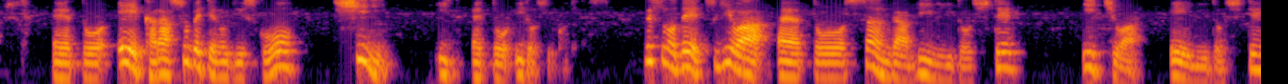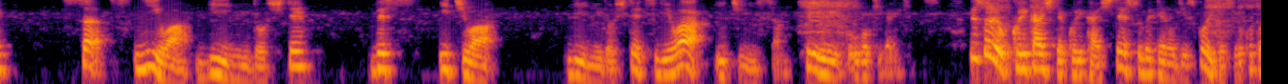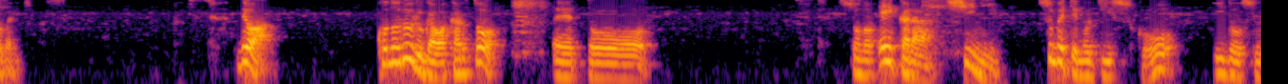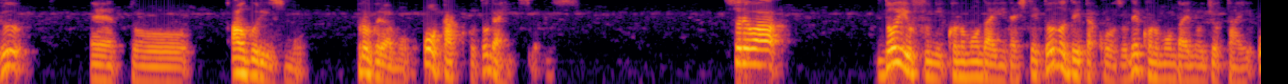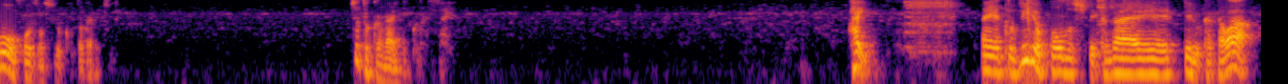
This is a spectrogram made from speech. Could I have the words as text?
えっ、ー、と、A からすべてのディスクを C に、えっ、ー、と、移動することです。ですので、次は、えっ、と、3が B に移動して、1は A に移動して、2は B に移動して、です。1は B に移動して、次は1、2、3っていう動きができます。で、それを繰り返して繰り返して、すべてのディスクを移動することができます。では、このルールがわかると、えっ、ー、と、その A から C にすべてのディスクを移動する、えっ、ー、と、アルゴリズム、プログラムを書くことが必要です。それはどういうふうにこの問題に対して、どのデータ構造でこの問題の状態を保存することができるちょっと考えてください。はい。えっ、ー、と、ビデオポーズして考えている方は、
